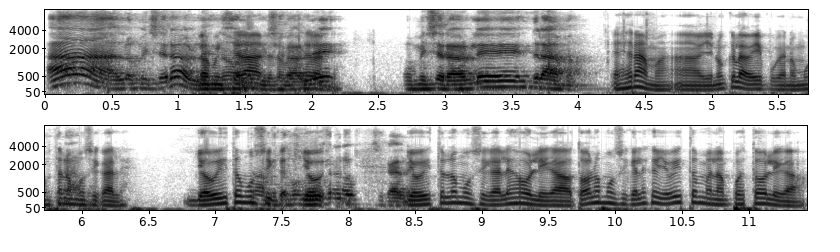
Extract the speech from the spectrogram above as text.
Ah, Los Miserables. Los No, Miserables, Los Miserables. Los Miserables es drama. ¿Es drama? Ah, yo nunca la vi porque no me gustan los musicales. Yo he visto No, yo, los musicales. yo he visto los musicales obligados. Todos los musicales que yo he visto me lo han puesto obligado.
